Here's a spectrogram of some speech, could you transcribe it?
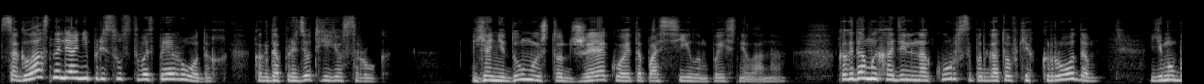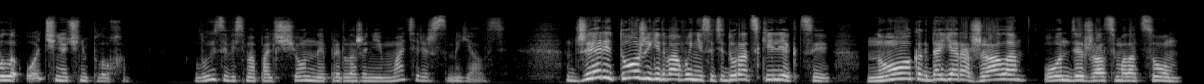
согласны ли они присутствовать при родах, когда придет ее срок. «Я не думаю, что Джеку это по силам», — пояснила она. «Когда мы ходили на курсы подготовки к родам, ему было очень-очень плохо». Луиза, весьма польщенная предложением матери, рассмеялась. «Джерри тоже едва вынес эти дурацкие лекции, но когда я рожала, он держался молодцом.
